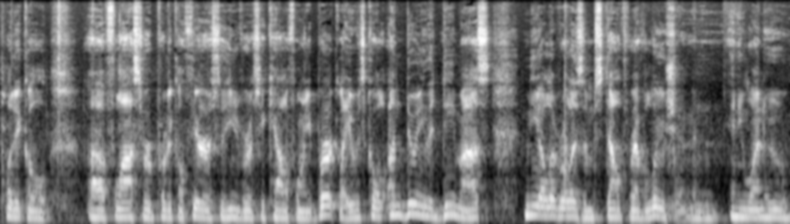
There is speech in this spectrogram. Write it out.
political uh, philosopher, political theorist at the University of California, Berkeley. It was called Undoing the Demos Neoliberalism Stealth Revolution. And anyone who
